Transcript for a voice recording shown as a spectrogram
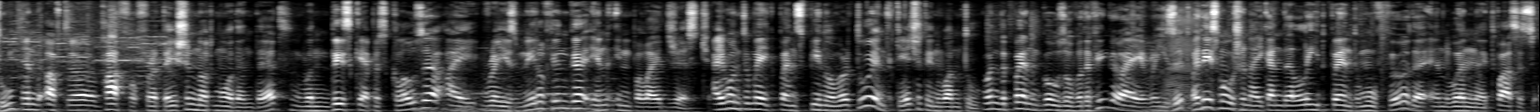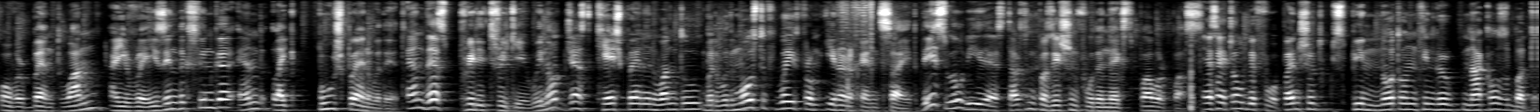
2, and after half of rotation, not more than that, when this cap is closer, I raise middle finger in impolite gesture. I want to make pen spin over 2 and catch it in 1-2. When the pen goes over the finger, I raise it. By this motion I kinda lead pen to move further, and when it passes over bent 1, I raise index finger and like push pen with it. And that's pretty tricky. We not just catch pen in 1-2, but with most of weight from inner hand side. This will be the starting position for the next power pass. As I told before, pen should spin not on finger knuckles but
